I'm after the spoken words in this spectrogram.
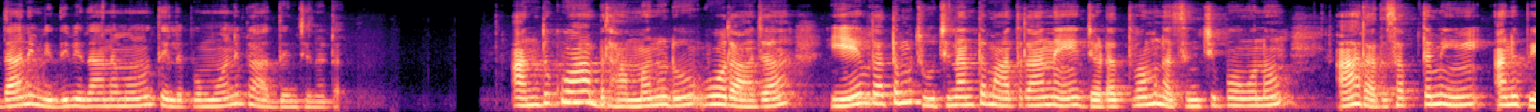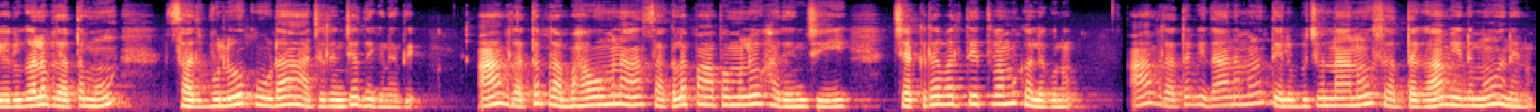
దాని విధి విధానమును తెలుపుము అని ప్రార్థించినట. అందుకు ఆ బ్రాహ్మణుడు ఓ రాజా ఏ వ్రతము చూచినంత మాత్రానే జడత్వము నశించిపోవునో? ఆ రథసప్తమి అని పేరుగల వ్రతము సర్వులు కూడా ఆచరించదగినది. ఆ వ్రత ప్రభావమున సకల పాపములు హరించి చక్రవర్తిత్వము కలుగును. ఆ వ్రత విధానమును తెలుపుచున్నాను శ్రద్ధగా వినుము అనెను.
